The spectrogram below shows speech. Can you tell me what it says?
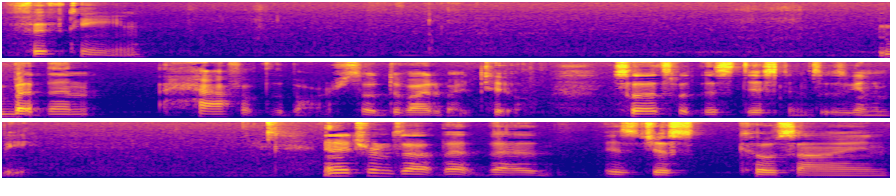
15 but then half of the bar so divided by 2 so that's what this distance is going to be. And it turns out that that is just cosine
